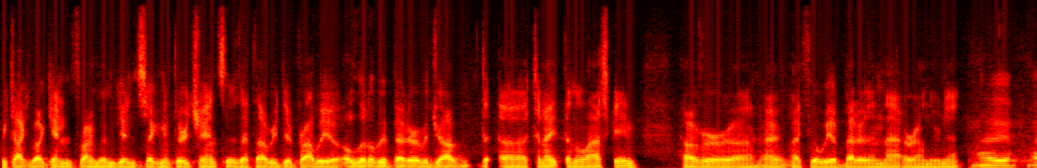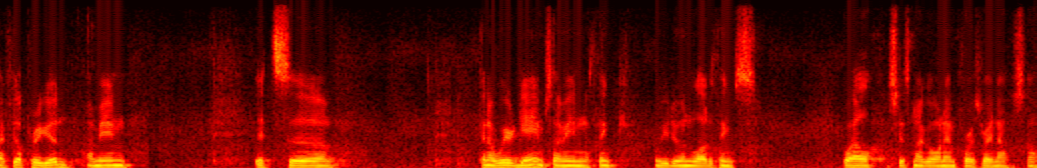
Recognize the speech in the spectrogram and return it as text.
we talked about getting in front of them, getting second and third chances. I thought we did probably a, a little bit better of a job uh, tonight than the last game. However, uh, I, I, feel we have better than that around their net. I I feel pretty good. I mean, it's uh, kind of weird games. I mean, I think we're doing a lot of things well. It's just not going in for us right now. So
